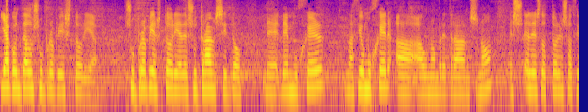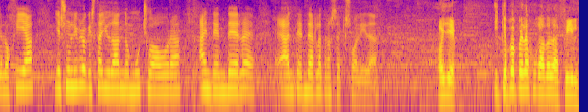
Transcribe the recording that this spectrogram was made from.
y ha contado su propia historia, su propia historia de su tránsito de, de mujer, nació mujer a, a, un hombre trans, ¿no? Es, él es doctor en sociología y es un libro que está ayudando mucho ahora a entender, a entender la transexualidad. Oye, ¿Y qué papel ha jugado la FIL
